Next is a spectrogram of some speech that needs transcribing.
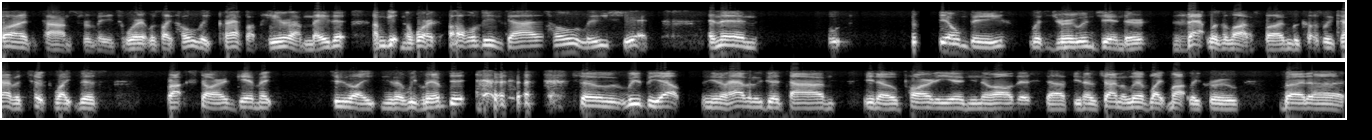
fun times for me, to where it was like, holy crap, I'm here, I made it, I'm getting to work all these guys, holy shit, and then 3MB with Drew and Jinder, that was a lot of fun because we kind of took like this rock star gimmick to like you know we lived it so we'd be out you know having a good time you know, partying, you know, all this stuff, you know, trying to live like Motley Crue. But uh,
